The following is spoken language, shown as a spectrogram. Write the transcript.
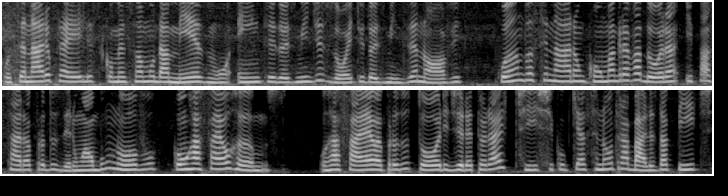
O cenário para eles começou a mudar mesmo entre 2018 e 2019, quando assinaram com uma gravadora e passaram a produzir um álbum novo com Rafael Ramos. O Rafael é produtor e diretor artístico que assinou trabalhos da Pitty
